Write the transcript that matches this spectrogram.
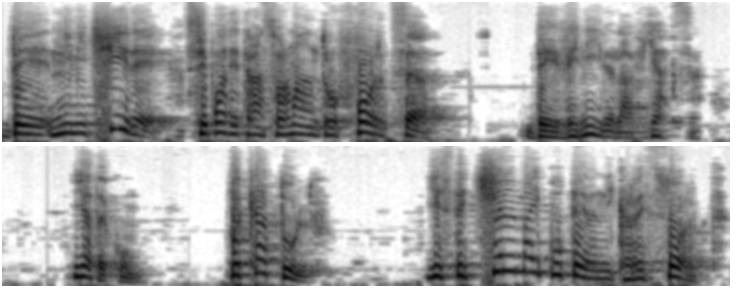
de nimicire se poate transforma într-o forță de venire la viață. Iată cum. Păcatul este cel mai puternic resort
